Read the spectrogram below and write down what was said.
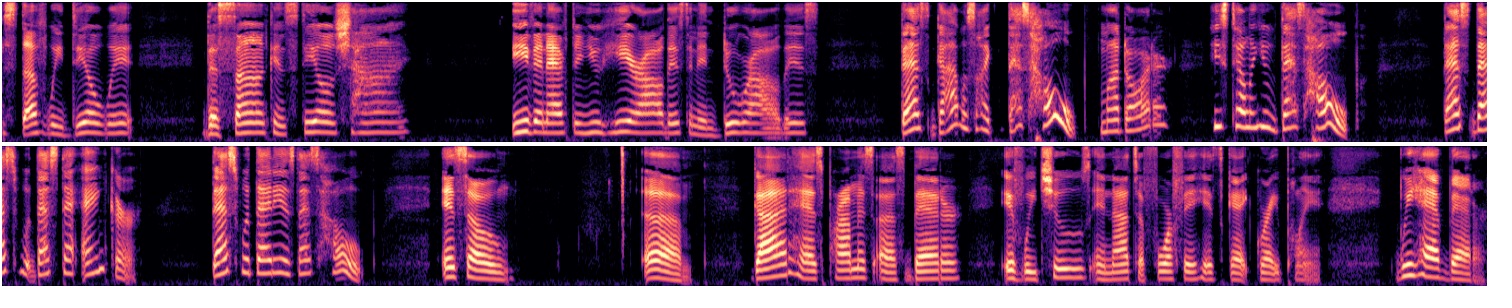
stuff we deal with, the sun can still shine. Even after you hear all this and endure all this, that's God was like, that's hope, my daughter. He's telling you that's hope. That's that's what that's the anchor. That's what that is. That's hope. And so, um, God has promised us better if we choose and not to forfeit His great plan. We have better.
